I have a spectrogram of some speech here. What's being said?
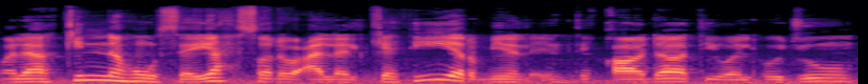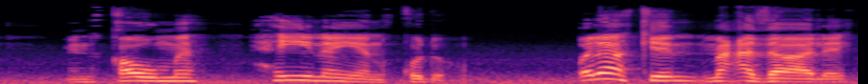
ولكنه سيحصل على الكثير من الانتقادات والهجوم من قومه حين ينقدهم. ولكن مع ذلك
